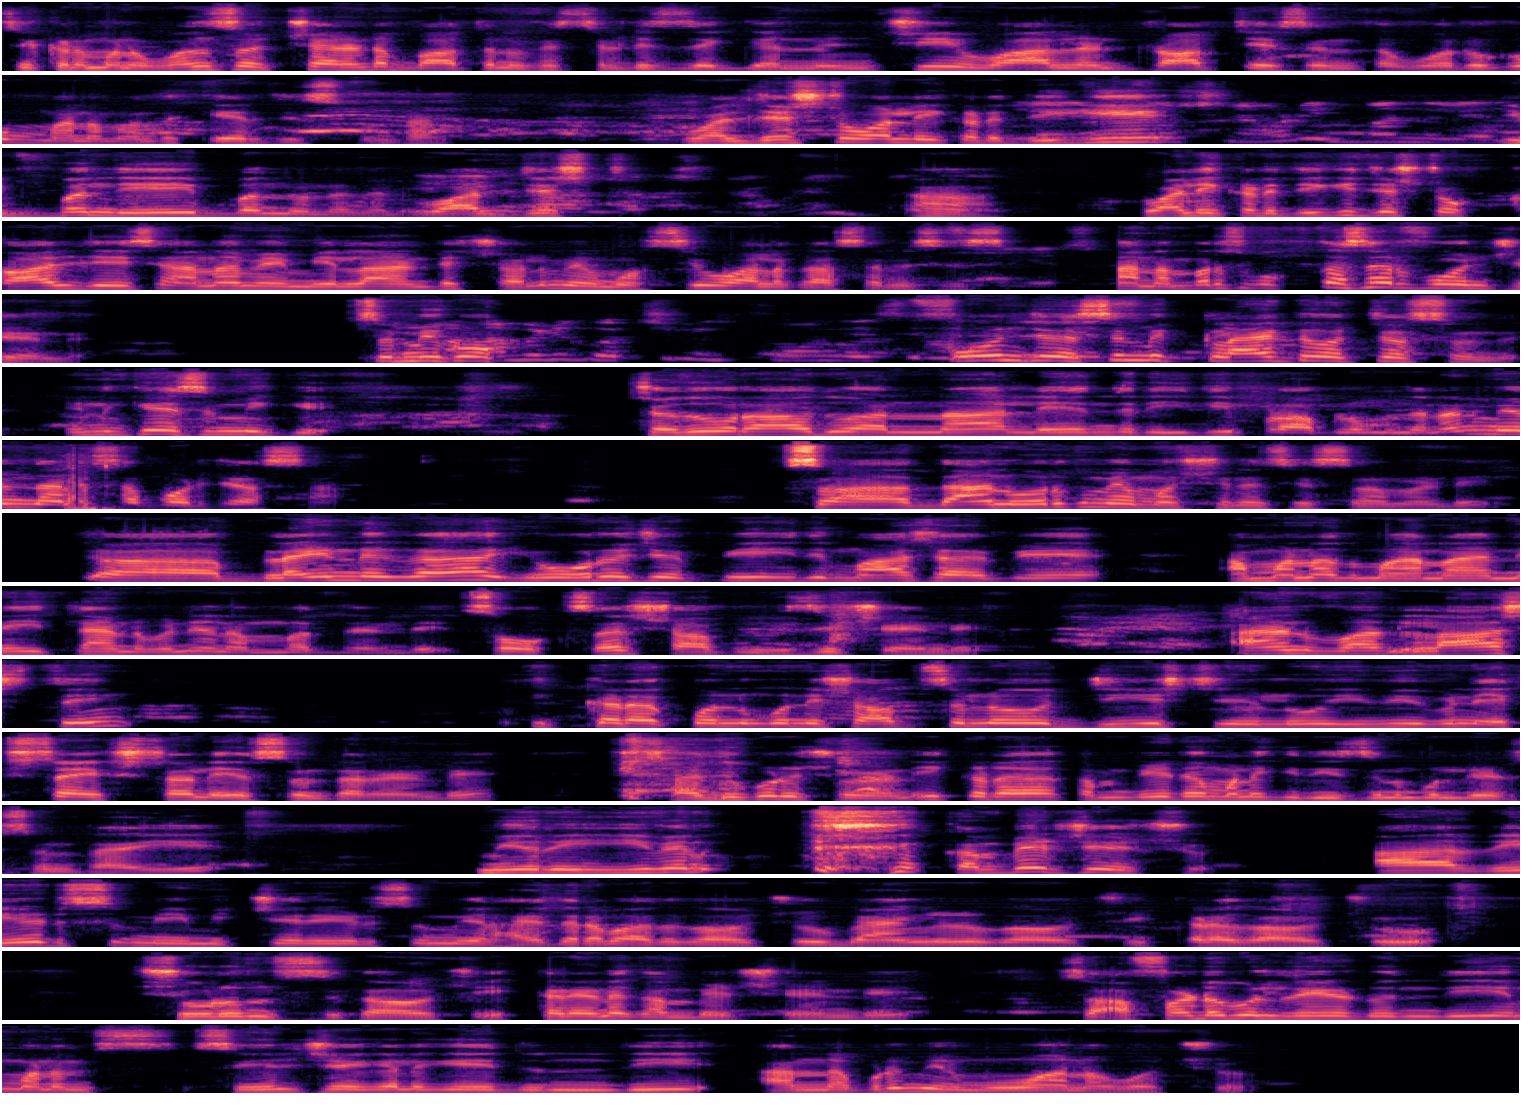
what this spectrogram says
సో ఇక్కడ మనం వన్స్ వచ్చారంటే బాత్రూమ్ ఫెసిలిటీస్ దగ్గర నుంచి వాళ్ళని డ్రాప్ చేసేంత వరకు మనం అంతా కేర్ తీసుకుంటాం. వాళ్ళు జస్ట్ వాళ్ళు ఇక్కడ దిగి ఇబ్బంది ఏ ఇబ్బంది ఉండదండి వాళ్ళు జస్ట్ వాళ్ళు ఇక్కడ దిగి జస్ట్ ఒక కాల్ చేసి అన్న మేము ఇలా అంటే చాలు మేము వస్తే వాళ్ళకి ఆ సర్వీసెస్ ఆ నంబర్స్ ఒక్కసారి ఫోన్ చేయండి. సో మీకు ఫోన్ చేసి ఫోన్ చేస్తే మీకు క్లారిటీ వచ్చేస్తుంది ఇన్ కేసు మీకు చదువు రాదు అన్నా లేనిది ఇది ప్రాబ్లం ఉందని మేము దానికి సపోర్ట్ చేస్తాం. సో దాని వరకు మేము అష్యూరెన్స్ ఇస్తామండి. బ్లైండ్గా ఎవరో చెప్పి ఇది మా షాపే అమ్మనాథ్ మా నాన్న ఇట్లాంటివన్నీ నమ్మద్దండి. సో ఒకసారి షాప్ విజిట్ చేయండి. అండ్ వన్ లాస్ట్ థింగ్ ఇక్కడ కొన్ని కొన్ని షాప్స్లో జిఎస్టీలు ఇవి ఇవి ఎక్స్ట్రా ఎక్స్ట్రాలు వేస్తుంటారండి. అది కూడా చూడండి. ఇక్కడ కంప్లీట్గా మనకి రీజనబుల్ రేట్స్ ఉంటాయి. మీరు ఈవెన్ కంపేర్ చేయొచ్చు. ఆ రేట్స్ మేము ఇచ్చే రేట్స్ మీరు హైదరాబాద్ కావచ్చు బెంగళూరు కావచ్చు ఇక్కడ కావచ్చు షోరూమ్స్ కావచ్చు ఎక్కడైనా కంపేర్ చేయండి. సో అఫోర్డబుల్ రేట్ ఉంది మనం సేల్ చేయగలిగేది ఉంది అన్నప్పుడు మీరు మూవ్ ఆన్ అవ్వచ్చు.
